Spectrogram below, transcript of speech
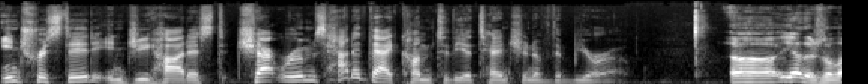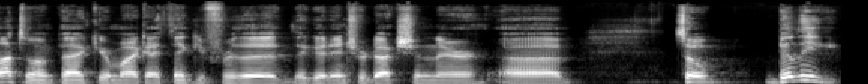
interested in jihadist chat rooms. How did that come to the attention of the Bureau? Uh, yeah, there's a lot to unpack here, Mike. I thank you for the, the good introduction there. Uh, so, Billy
